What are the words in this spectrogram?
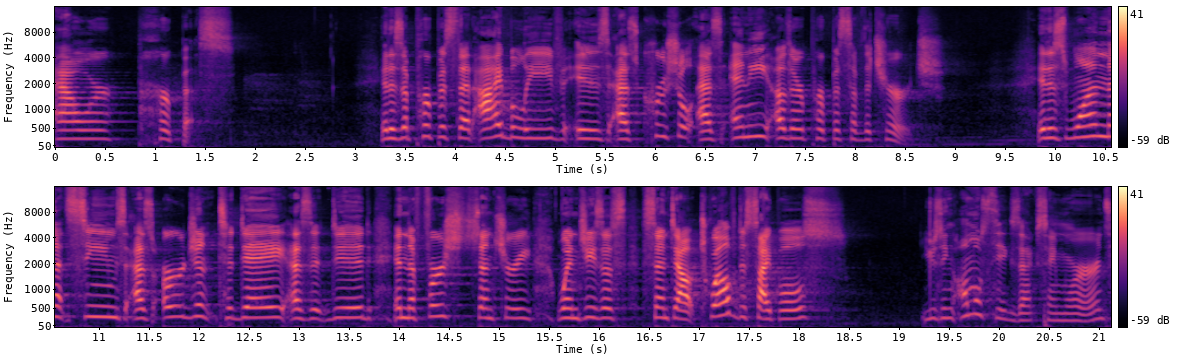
our purpose. It is a purpose that I believe is as crucial as any other purpose of the church. It is one that seems as urgent today as it did in the first century when Jesus sent out 12 disciples using almost the exact same words,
